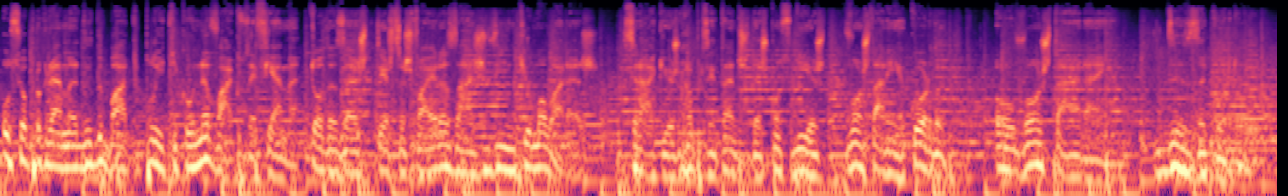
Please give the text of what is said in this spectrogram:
o seu programa de debate político na Vagos FM, todas as terças-feiras às 21 horas. Será que os representantes das conselhias vão estar em acordo ou vão estar em desacordo?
